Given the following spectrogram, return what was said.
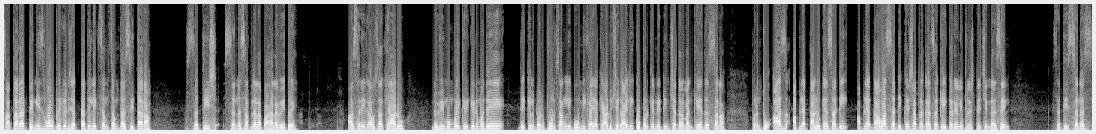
सातारा टेनिस बॉल क्रिकेट जगतातील एक चमचमता सितारा सतीश सनस आपल्याला पाहायला मिळतोय. आसरे गावचा खेळाडू नवी मुंबई क्रिकेटमध्ये देखील भरपूर चांगली भूमिका या खेळाडूची राहिली कोपरकेने टीमच्या दरम्यान खेळत असताना. परंतु आज आपल्या तालुक्यासाठी आपल्या गावासाठी कशा प्रकारचा खेळ करेल हे प्रश्नचिन्ह असेल? सतीश सनस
